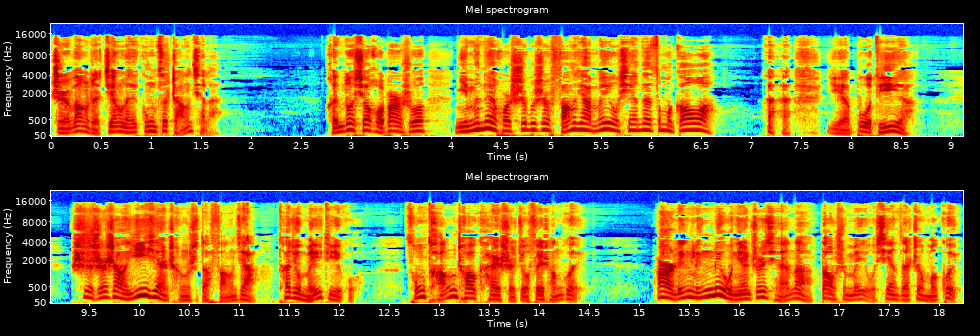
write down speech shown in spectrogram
指望着将来工资涨起来。很多小伙伴说：“你们那会儿是不是房价没有现在这么高啊？” 哈哈，也不低呀。事实上，一线城市的房价它就没低过。从唐朝开始就非常贵，二零零六年之前呢，倒是没有现在这么贵，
